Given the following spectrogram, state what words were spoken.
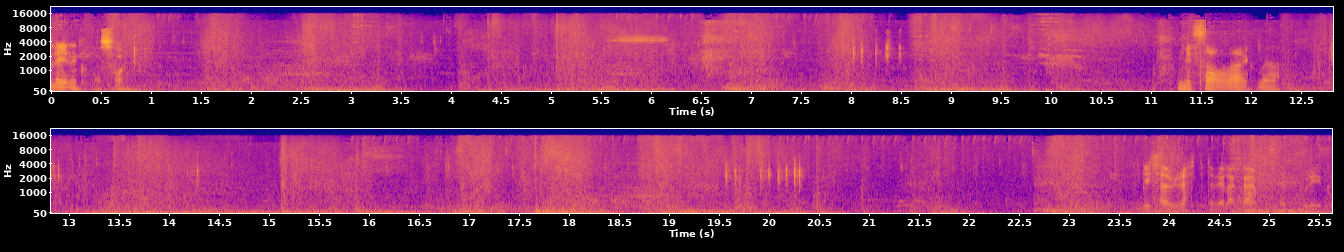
lanen kommer vara svår. Missade här kommer jag. Det blir så här rött över hela skärmen. Det borde ju gå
